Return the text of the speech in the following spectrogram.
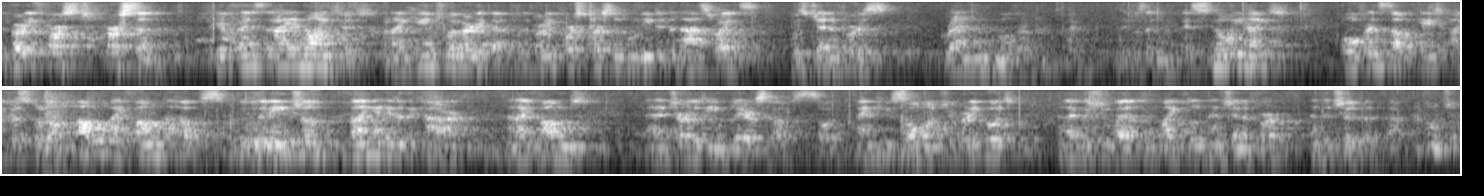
The very first person, dear friends, that I anointed when I came to America, the very first person who needed the last rites was Jennifer's grandmother. It was a, a snowy night over in Southgate. I just don't know how I found the house. There was an angel flying ahead of the car, and I found uh, Geraldine Blair's house. So thank you so much. You're very good, and I wish you well, Michael and Jennifer and the children. Uh, don't you?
